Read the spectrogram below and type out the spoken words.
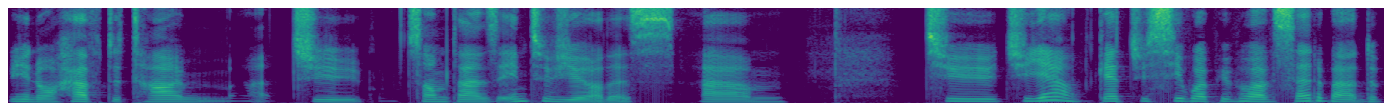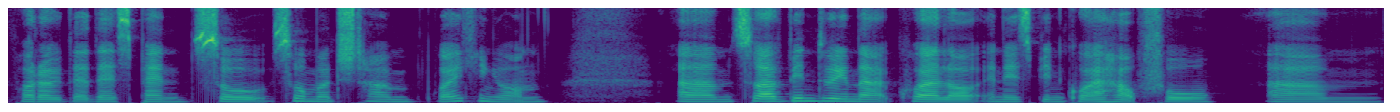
you know have the time uh, to sometimes interview others um, to to yeah get to see what people have said about the product that they spend so so much time working on. Um, so i've been doing that quite a lot and it's been quite helpful um,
